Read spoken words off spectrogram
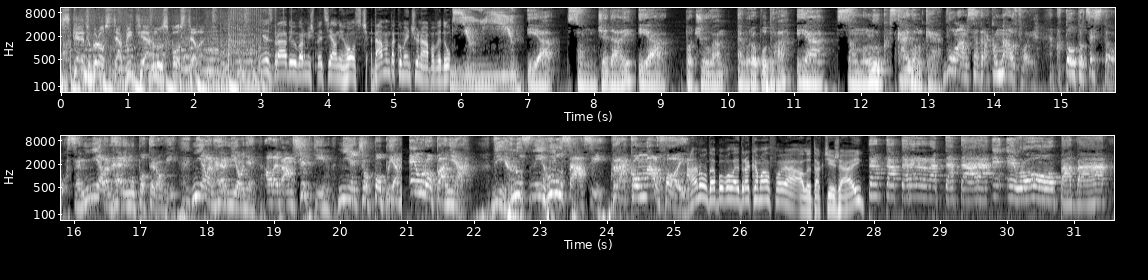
Sketch Bros ťa vytiahnu z postele. Dnes v rádiu veľmi špeciálny host. Dávam takú menšiu nápovedu. Ja som Jedi, ja počúvam Európu 2, ja som Luke Skywalker. Volám sa Draco Malfoy a touto cestou chcem nielen Harrymu Potterovi, nielen Hermione, ale vám všetkým niečo popriať Európania! Vy hnusní humusáci! Draco Malfoy! Áno, daboval aj Draka Malfoja, ale taktiež aj... Tap, tap, tarararap, tap, e, Európa 2.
